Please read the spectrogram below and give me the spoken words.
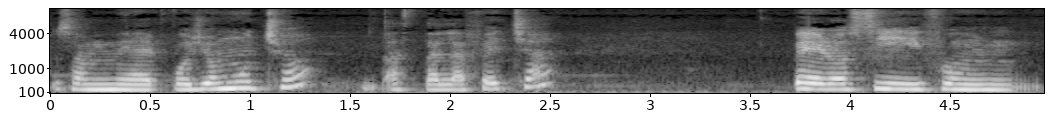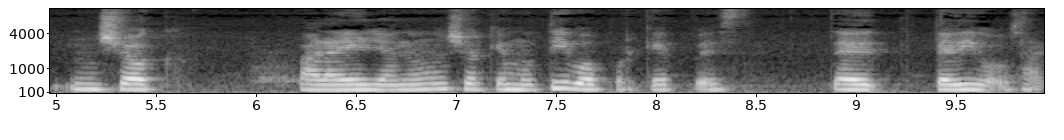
o sea, me apoyó mucho hasta la fecha. Pero sí fue un, un shock para ella, ¿no? Un shock emotivo porque pues te, te digo, o sea,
